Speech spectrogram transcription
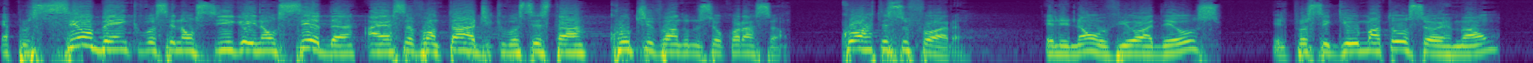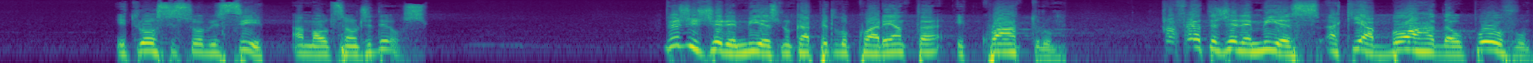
é para o seu bem que você não siga e não ceda a essa vontade que você está cultivando no seu coração. Corta isso fora. Ele não ouviu a Deus, ele prosseguiu e matou o seu irmão e trouxe sobre si a maldição de Deus. Veja em Jeremias, no capítulo 44. O profeta Jeremias aqui aborda o povo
